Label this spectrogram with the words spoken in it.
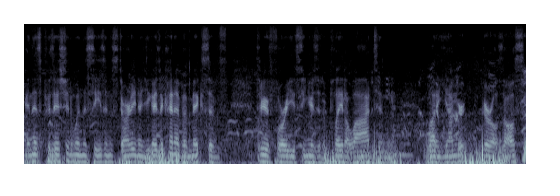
in this position when the season started? You know, you guys are kind of a mix of three or four of you seniors that have played a lot and a lot of younger girls also.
